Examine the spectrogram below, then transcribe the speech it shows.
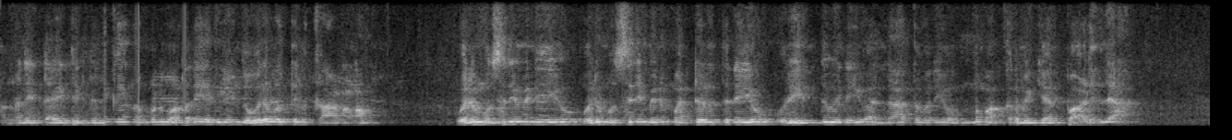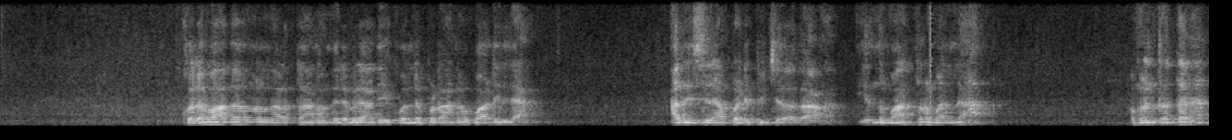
അങ്ങനെ ഉണ്ടായിട്ടില്ലെങ്കിൽ നമ്മൾ വളരെയധികം ഗൗരവത്തിൽ കാണണം. ഒരു മുസ്ലിമിനെയോ ഒരു മുസ്ലിമിനും മറ്റൊരുത്തിനെയോ ഒരു ഹിന്ദുവിനെയോ അല്ലാത്തവനെയോ ഒന്നും ആക്രമിക്കാൻ പാടില്ല. കൊലപാതകങ്ങൾ നടത്താനോ നിരപരാധിയെ കൊല്ലപ്പെടാനോ പാടില്ല. അത് ഇസ്ലാം പഠിപ്പിച്ചത് അതാണ്. എന്ന് മാത്രമല്ല അവൻ കത്തല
